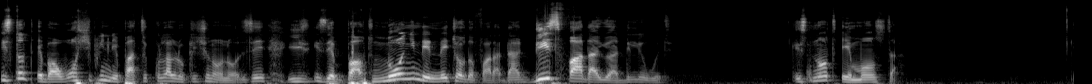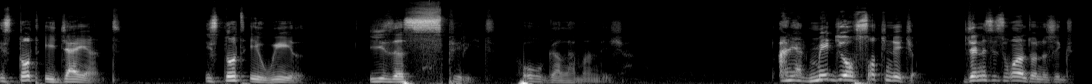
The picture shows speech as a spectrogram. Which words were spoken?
it's not about worshiping a particular location or not. It's, it's about knowing the nature of the Father, that this Father you are dealing with is not a monster, it's not a giant, it's not a whale, He's a spirit. Oh, Galamandesha. And he had made you of such nature Genesis 1 26.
